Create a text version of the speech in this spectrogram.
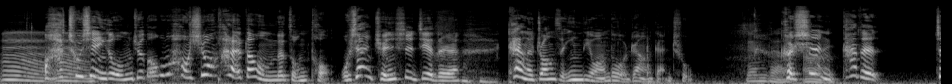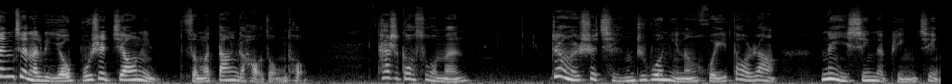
嗯，哇，他出现一个，我们觉得我们好希望他来当我们的总统。我相信全世界的人 看了庄子《印帝王》都有这样的感触，真的。可是他的真正的理由不是教你怎么当一个好总统，他是告诉我们，任何事情，如果你能回到让内心的平静，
